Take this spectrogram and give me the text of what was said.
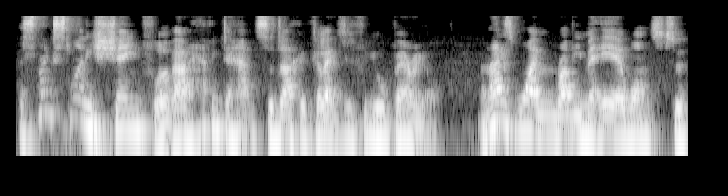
there's something slightly shameful about having to have tzedakah collected for your burial. And that is why Rabbi Meir wants to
